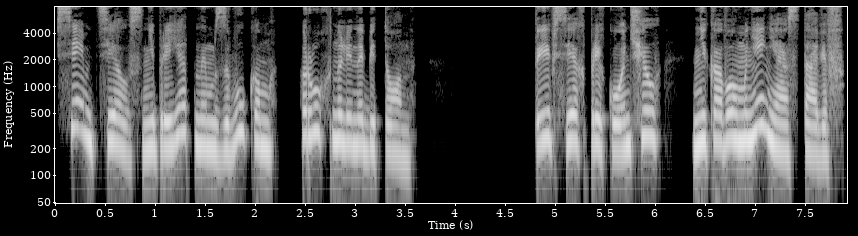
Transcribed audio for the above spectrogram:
Семь тел с неприятным звуком рухнули на бетон. «Ты всех прикончил, никого мне не оставив»,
